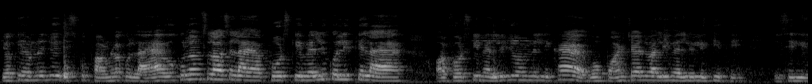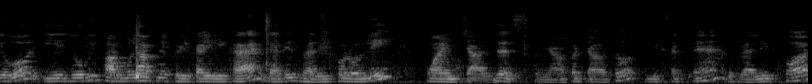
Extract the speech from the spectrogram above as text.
क्योंकि हमने जो इसको फार्मूला को लाया है, वो कुलम्स लॉ से लाया है फोर्स की वैल्यू को लिख के लाया है, और फोर्स की वैल्यू जो हमने लिखा है, वो पॉइंट चार्ज वाली वैल्यू लिखी थी। इसीलिए वो, ये जो भी फार्मूला अपने फ़ील्ड का ही लिखा है that is valid for only point charges तो यहाँ पर चाहो तो लिख सकते हैं valid for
